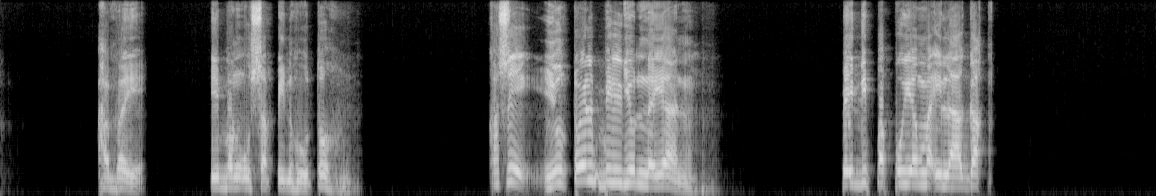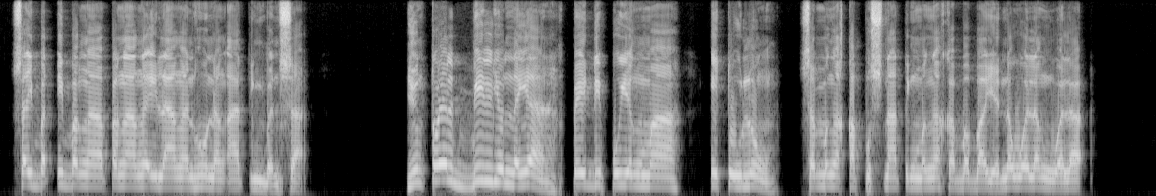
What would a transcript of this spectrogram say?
abay, ibang usapin ho to. Kasi yung 12 billion na yan, pwede pa po yung mailagak sa iba't ibang ah, pangangailangan ho ng ating bansa. Yung 12 billion na yan, pwede po yung maitulong sa mga kapus nating mga kababayan na walang-wala.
